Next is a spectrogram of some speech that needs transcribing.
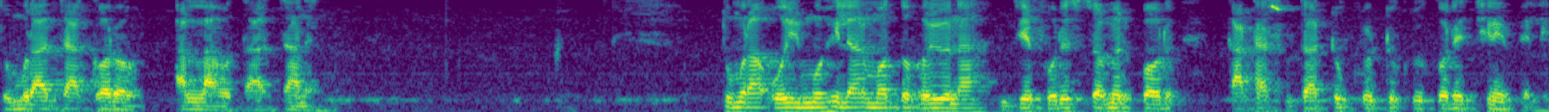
তোমরা যা করো, আল্লাহ তা জানেন। তোমরা ওই মহিলার মতো হইও না যে পরিশ্রমের পর কাটা সুতা টুকরো টুকরো করে ছিঁড়ে ফেলে।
